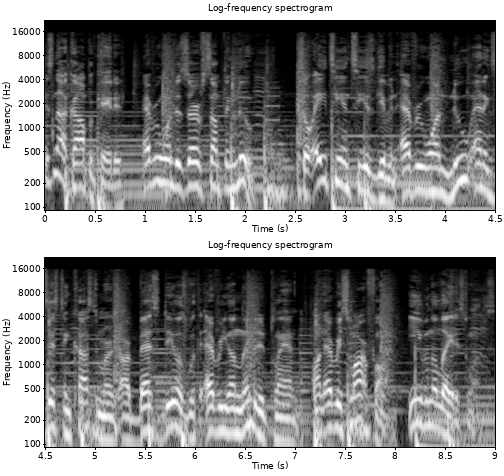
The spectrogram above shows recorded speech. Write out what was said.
It's not complicated. Everyone deserves something new. So AT&T is giving everyone, new and existing customers, our best deals with every unlimited plan on every smartphone, even the latest ones.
